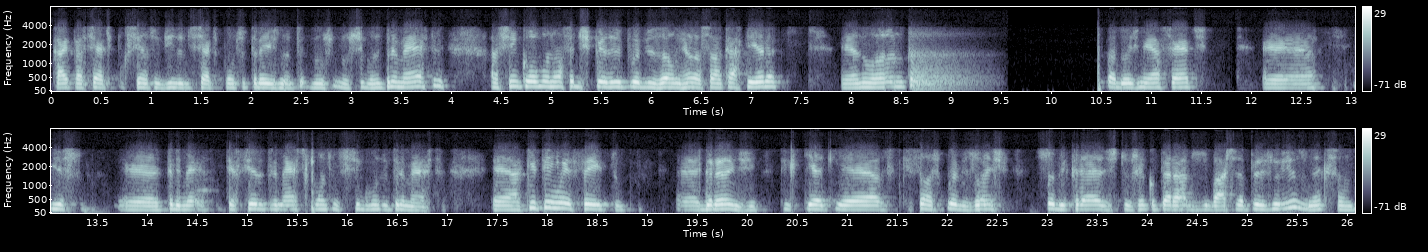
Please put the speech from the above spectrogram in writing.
cai para 7%, vindo de 7,3% no, segundo trimestre, assim como nossa despesa de provisão em relação à carteira é, no ano está para 2,67%. É, isso é, terceiro trimestre contra o segundo trimestre. É, aqui tem um efeito é, grande, que, é, que, é, que, são as provisões sobre créditos recuperados debaixo da prejuízo, né, que são,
